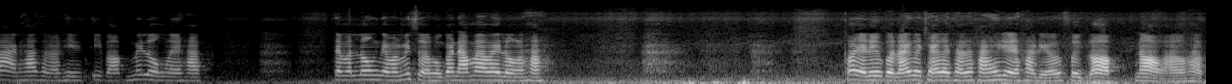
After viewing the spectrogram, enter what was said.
บ้างนะครับสำหรับทีตีป๊อปไม่ลงเลยครับ แต่มันลงแต่มันไม่สวยผมก็นับมาไม่ลงนะคะก็อย่าลืมกดไลค์กดแชร์กดซับสไครต์ให้ด้วยนะครับเดี๋ยวฝึกรอบนอกเอาครับ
